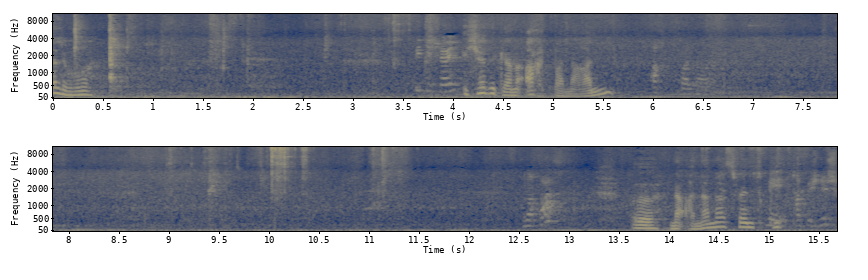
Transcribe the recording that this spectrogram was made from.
Hallo, Hallo, bitteschön. ich hätte gerne acht Bananen. Ach, Bananen. Noch was? Äh, eine Ananas, wenn es Nee, gibt. hab ich nicht.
